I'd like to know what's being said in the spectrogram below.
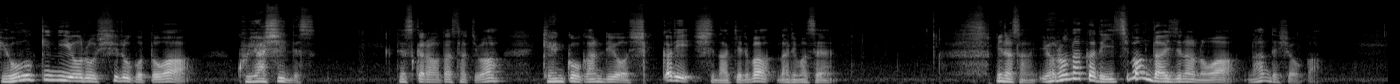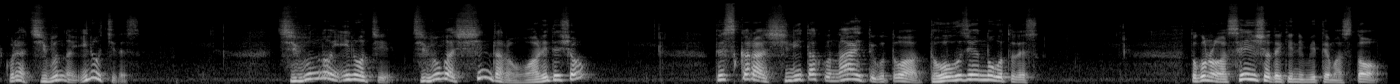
病気による知ることは悔しいんです。ですから私たちは健康管理をしっかりしなければなりません。皆さん世の中で一番大事なのは何でしょうか？これは自分の命です。自分の命自分が死んだら終わりでしょ？ですから死にたくないということは同然のことです。ところが聖書的に見てますと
